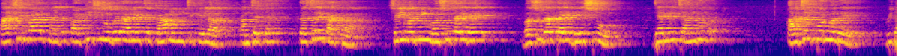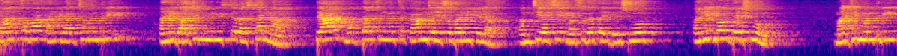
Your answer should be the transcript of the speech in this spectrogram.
आशीर्वाद माझ्या पाठीशी उभे राहण्याचं काम आमचे केलं. आमचे त- तसरे काका श्रीमती वसुताई दे वसुधाताई देशमुख ज्यांनी चांदूर आचलपूरमध्ये विधानसभा आणि राज्यमंत्री आणि गार्जन मिनिस्टर असताना त्या मतदारसंघाचं काम ज्या हिशोबाने केलं. आमची अशी वसुधाताई देशमुख अनिल भाऊ देशमुख माजी मंत्री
